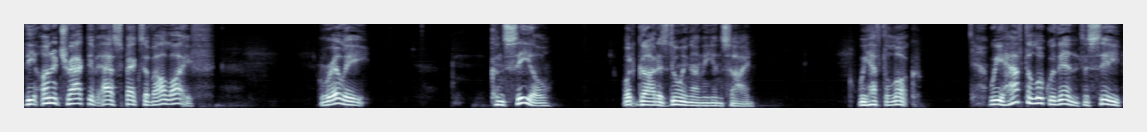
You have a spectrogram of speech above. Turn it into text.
The unattractive aspects of our life really conceal what God is doing on the inside. We have to look. We have to look within to see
